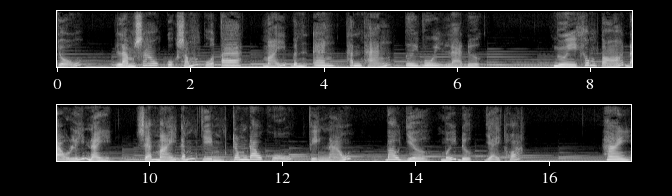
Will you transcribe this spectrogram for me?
chỗ, làm sao cuộc sống của ta mãi bình an, thanh thản, tươi vui là được. Người không tỏ đạo lý này sẽ mãi đắm chìm trong đau khổ, phiền não, bao giờ mới được giải thoát. Hai,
